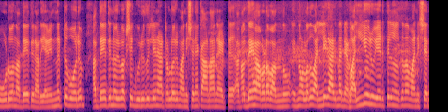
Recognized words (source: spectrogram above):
കൂടുമെന്ന് അദ്ദേഹത്തിന് അറിയാം. എന്നിട്ട് പോലും അദ്ദേഹത്തിന് ഒരുപക്ഷെ ഗുരുതുല്യനായിട്ടുള്ള ഒരു മനുഷ്യനെ കാണാനായിട്ട് അദ്ദേഹം അവിടെ വന്നു എന്നുള്ളത് വലിയ കാര്യം തന്നെയാണ്. വലിയൊരു ഉയരത്തിൽ നിൽക്കുന്ന മനുഷ്യൻ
